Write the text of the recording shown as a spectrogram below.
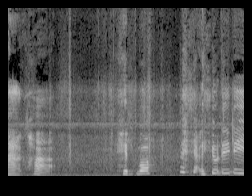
ตากผ้า เห็นบ่อยากอยู่ได้ดี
